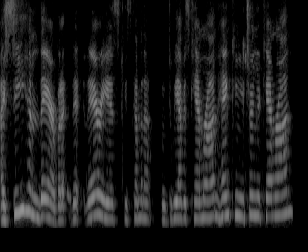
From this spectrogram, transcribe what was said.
I see him there, but uh, th- there he is. He's coming up. Do we have his camera on? Hank, can you turn your camera on?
